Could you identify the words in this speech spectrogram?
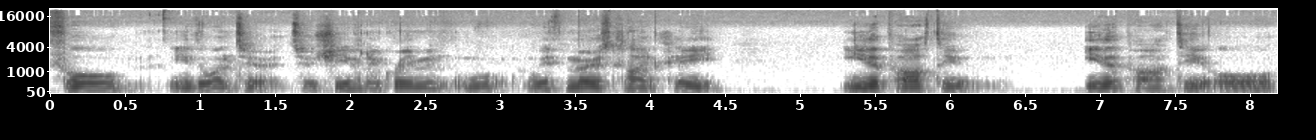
for either one to, to achieve an agreement with most likely either party either party or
